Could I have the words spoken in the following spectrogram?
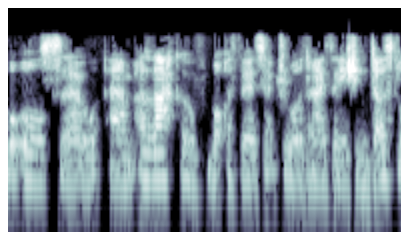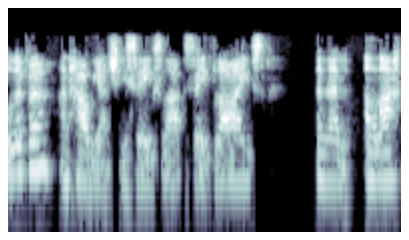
but also um, a lack of what a third sector organisation does deliver and how we actually save save lives, and then a lack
